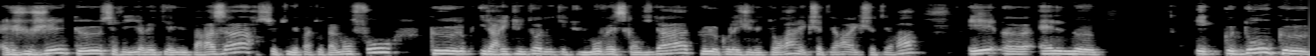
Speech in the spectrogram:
Elle jugeait que c'était, il avait été élu par hasard, ce qui n'est pas totalement faux, que Hillary Clinton était une mauvaise candidate, que le collège électoral, etc., etc. Et euh, elle ne, et que donc, euh,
